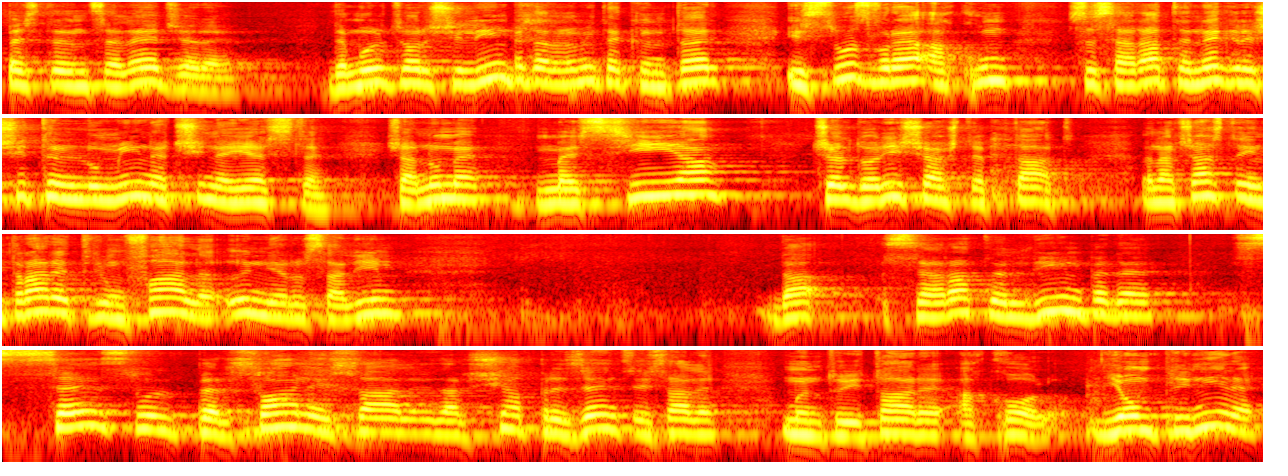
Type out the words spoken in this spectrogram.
peste înțelegere, de multe ori și limpede în anumite cântări, Iisus vrea acum să se arate negreșit în lumină cine este, și anume Mesia, cel dorit și așteptat. În această intrare triumfală în Ierusalim, da, se arată limpede sensul persoanei sale, dar și a prezenței sale mântuitoare acolo. E o împlinire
